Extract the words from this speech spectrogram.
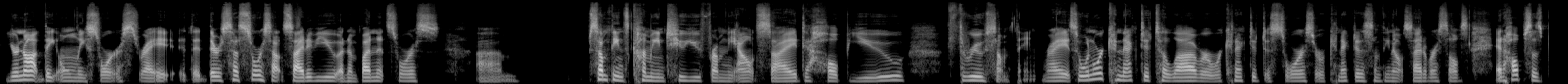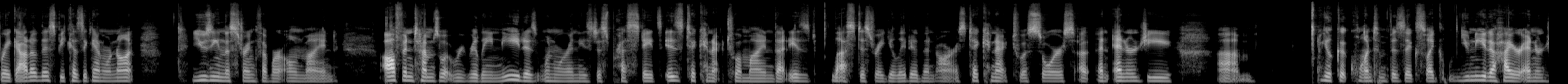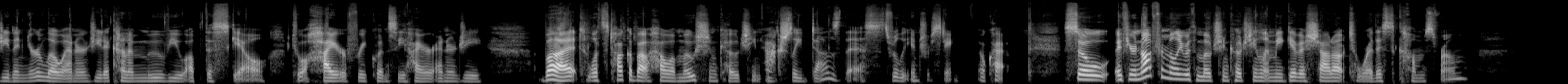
you're not the only source, right? That there's a source outside of you, an abundant source. Um, something's coming to you from the outside to help you through something, right? So when we're connected to love or we're connected to source or we're connected to something outside of ourselves, it helps us break out of this because again, we're not using the strength of our own mind. Oftentimes what we really need is when we're in these depressed states is to connect to a mind that is less dysregulated than ours, to connect to a source, a, an energy, um, you look at quantum physics like you need a higher energy than your low energy to kind of move you up the scale to a higher frequency higher energy. But let's talk about how emotion coaching actually does this. It's really interesting. Okay. So if you're not familiar with emotion coaching let me give a shout out to where this comes from.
